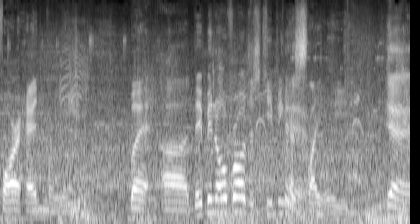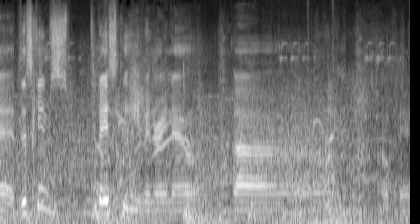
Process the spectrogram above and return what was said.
far ahead in the lead. But uh, they've been overall just keeping Yeah. a slight lead. Yeah, this game's basically even right now. Uh, okay.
